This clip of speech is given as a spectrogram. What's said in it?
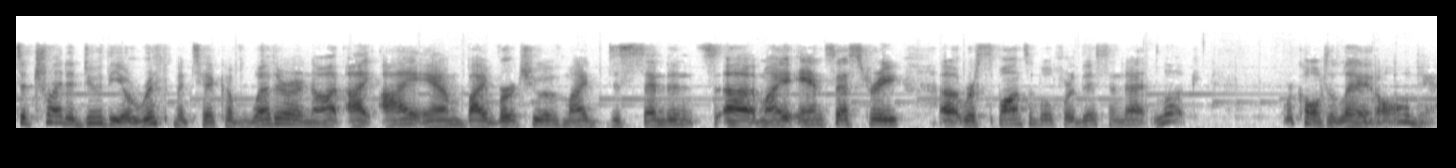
to try to do the arithmetic of whether or not I, I am, by virtue of my descendants, uh, my ancestry, uh, responsible for this and that. Look, we're called to lay it all down.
